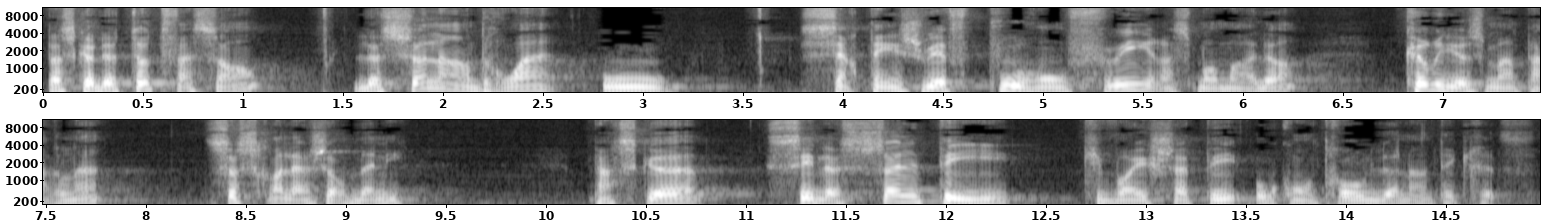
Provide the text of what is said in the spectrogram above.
Parce que de toute façon, le seul endroit où certains Juifs pourront fuir à ce moment-là, curieusement parlant, ce sera la Jordanie. Parce que c'est le seul pays qui va échapper au contrôle de l'Antéchrist.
